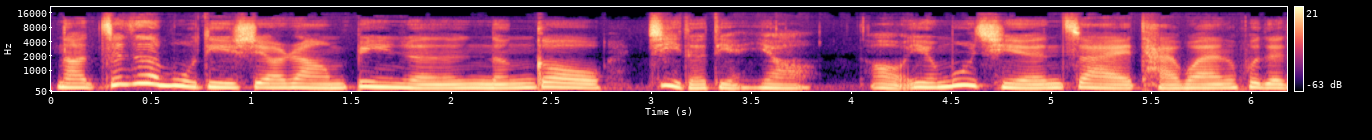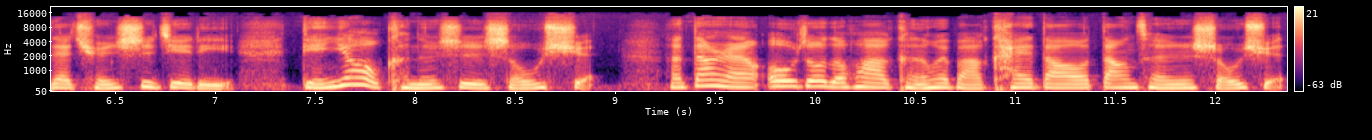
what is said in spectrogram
那真正的目的是要让病人能够记得点药哦。因为目前在台湾或者在全世界里，点药可能是首选。那当然，欧洲的话可能会把开刀当成首选，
